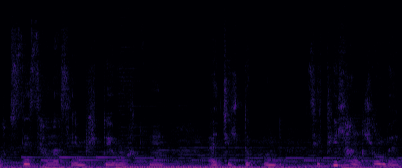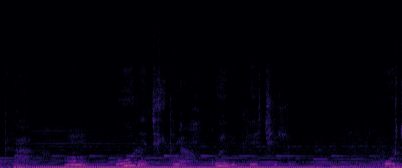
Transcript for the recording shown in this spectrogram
Утасны санаас эмхтэй өөрт нь ажилдаг хүнд сэтгэл хангалуун байдгаа мөн өөр ажилтан авахгүй гэдгээ ч хэлв. Хүүч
